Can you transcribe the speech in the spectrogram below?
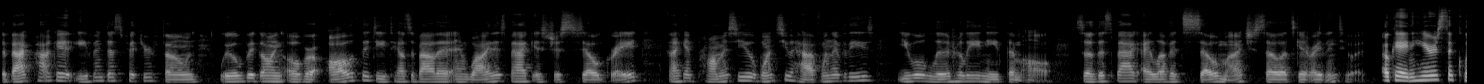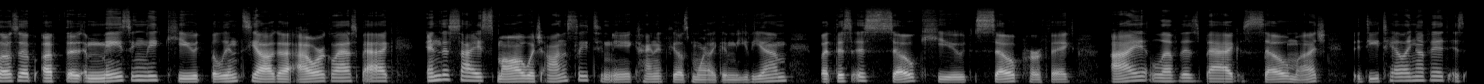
The back pocket even does fit your phone. We will be going over all of the details about it and why this bag is just so great. And I can promise you, once you have one of these, you will literally need them all. So this bag, I love it so much, so let's get right into it. Okay, and here's the close-up of the amazingly cute Balenciaga Hourglass bag in the size small, which honestly to me kind of feels more like a medium, but this is so cute, so perfect. I love this bag so much. The detailing of it is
